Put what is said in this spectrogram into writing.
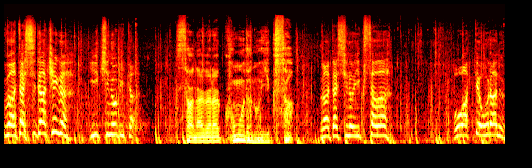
私だけが生き延びた。さながら菰田の戦。私の戦は終わっておらぬ。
